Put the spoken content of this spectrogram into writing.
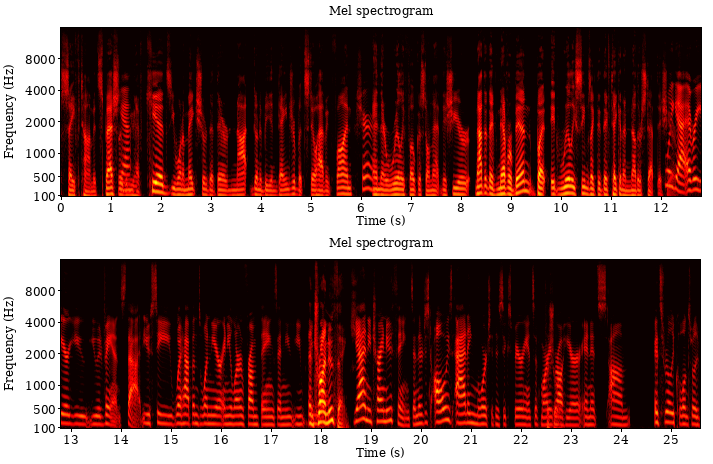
safe time. Especially Yeah. when you have kids, you want to make sure that they're not going to be in danger, but still having fun. Sure. And they're really focused on that this year. Not that they've never been, but it really seems like that they've taken another step this well, year. Well, yeah, every year you you advance that. You see what happens one year and you learn from things and you you And you- try new things. Yeah, and you try new things, and they're just always adding more to this experience of Mardi sure. Gras here, and it's um, it's really cool. and It's really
